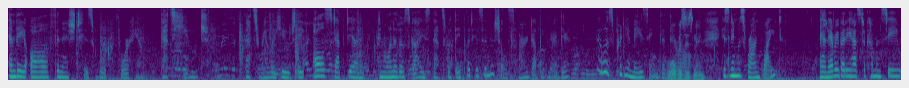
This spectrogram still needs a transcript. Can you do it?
and they all finished his work for him. That's huge. That's really huge. They all stepped in, and one of those guys, that's what they put his initials, RW, right there. It was pretty amazing that What was his name? His name was Ron White. And everybody has to come and see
